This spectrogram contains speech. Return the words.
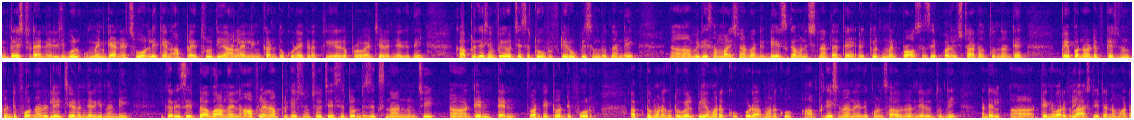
interested and eligible women candidates only can apply through the online link అంటూ కూడా ఇక్కడ క్లియర్గా ప్రొవైడ్ చేయడం జరిగింది. అప్లికేషన్ ఫీ వచ్చేసి టూ ఫిఫ్టీ రూపీస్ ఉంటుందండి. వీటికి సంబంధించినటువంటి డేట్స్ గమనించినట్లయితే రిక్రూట్మెంట్ ప్రాసెస్ ఎప్పటి నుంచి స్టార్ట్ అవుతుందంటే పేపర్ నోటిఫికేషన్ ట్వంటీ ఫోర్న రిలీజ్ చేయడం జరిగిందండి. ఇక receipt of online offline applications వచ్చేసి ట్వంటీ సిక్స్ నాడు నుంచి ten ten twenty twenty four up to మనకు ట్వెల్వ్ పిఎం వరకు కూడా మనకు అప్లికేషన్ అనేది కొనసాగడం జరుగుతుంది. అంటే టెన్ వరకు లాస్ట్ డేట్ అన్నమాట.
